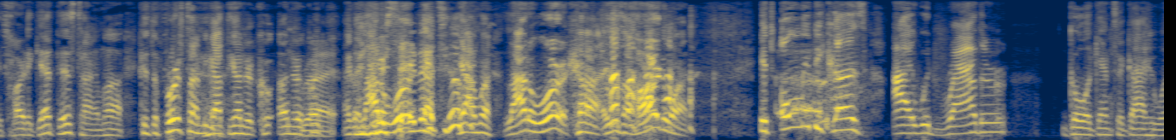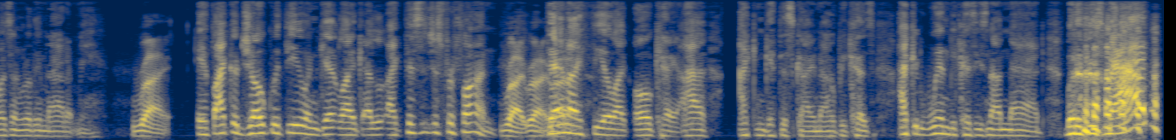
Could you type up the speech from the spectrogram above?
it's hard to get this time, huh? Because the first time he got the under, underhook, Right. I go, You lot of work. that too? Yeah, I'm a lot of work, huh? This is a hard one. It's only because I would rather go against a guy who wasn't really mad at me. Right. If I could joke with you and get like, a, like this is just for fun. Right, right, Then right. I feel like okay, I I can get this guy now because I could win because he's not mad. But if he's mad,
